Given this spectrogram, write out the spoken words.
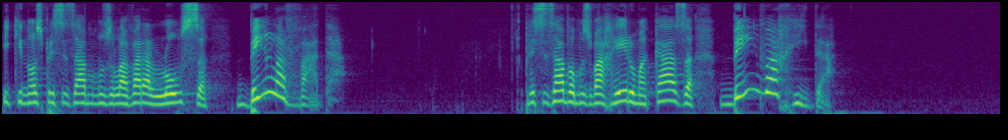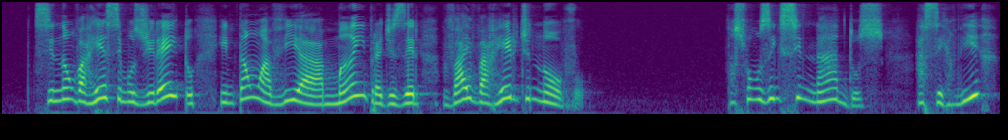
e que nós precisávamos lavar a louça bem lavada Precisávamos varrer uma casa bem varrida. Se não varrêssemos direito, então havia a mãe para dizer: vai varrer de novo. Nós fomos ensinados a servir,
